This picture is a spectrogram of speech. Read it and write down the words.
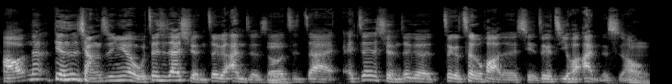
好，那电视墙是因为我这次在选这个案子的时候，是在哎、嗯，在选这个这个策划的写这个计划案的时候，嗯、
